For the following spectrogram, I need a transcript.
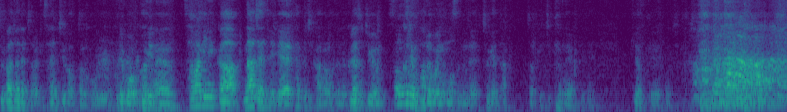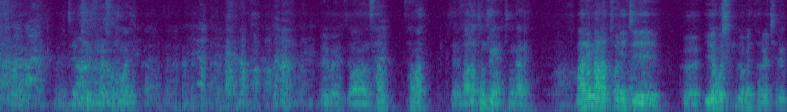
출발 전에 저렇게 사진 찍었던 거고요. 그리고 거기는 사막이니까 낮에 되게 햇빛이 강하거든요. 그래서 지금 선크림 바르고 있는 모습인데 저게 딱 저렇게 찍혔네요. 되게 귀엽게. 네, 제 피부는 소중하니까. 네. 그리고 이전 삼- 사막 이제 마라톤 중에 중간에 말이 마라톤이지 그 250km를 7일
